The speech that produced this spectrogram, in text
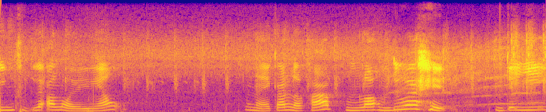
ยิงสุดแล้วอร่อยแล้วอยู่ไหนกันเหรอครับ ผมรอผมด้วยผมจะยิง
